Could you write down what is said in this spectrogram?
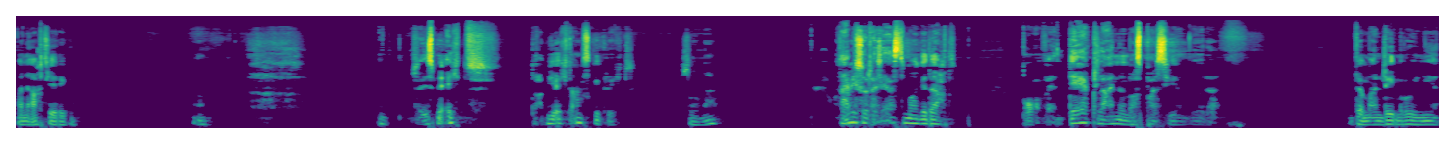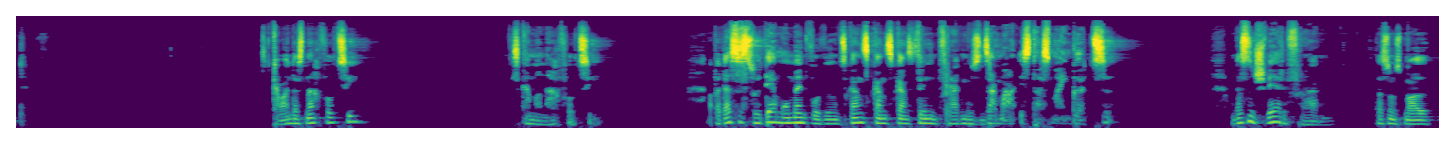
Meine Achtjährige. Ja. Und da ist mir echt, da habe ich echt Angst gekriegt. So, ne? Und da habe ich so das erste Mal gedacht, boah, wenn der Kleinen was passieren würde, wenn mein Leben ruiniert. Kann man das nachvollziehen? Das kann man nachvollziehen. Aber das ist so der Moment, wo wir uns ganz, ganz, ganz dringend fragen müssen, sag mal, ist das mein Götze? Und das sind schwere Fragen. Lass uns mal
